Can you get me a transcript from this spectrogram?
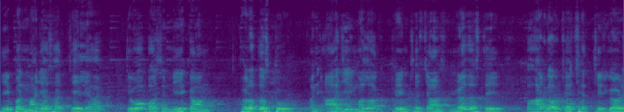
हे पण माझ्याच हातचे आहे. तेव्हापासून मी हे काम करत असतो. आणि आजही मला फ्रेमचा चान्स मिळत असते. बाहेरगावच्या छत्तीसगड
